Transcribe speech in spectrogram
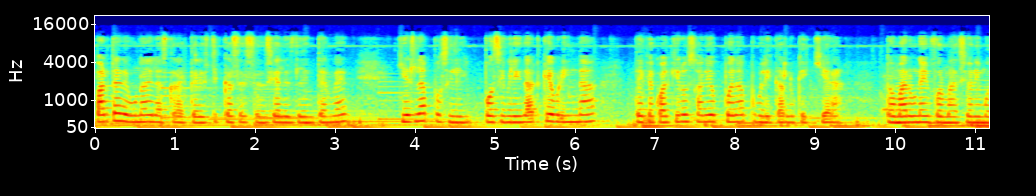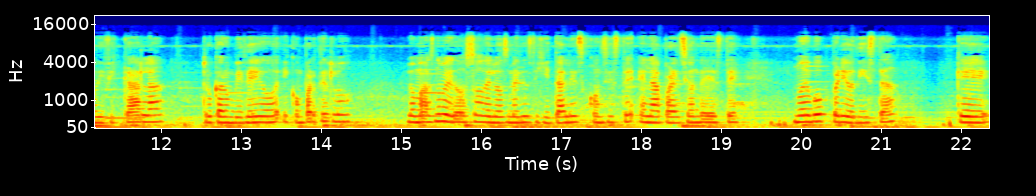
parte de una de las características esenciales del Internet y es la posibilidad que brinda de que cualquier usuario pueda publicar lo que quiera, tomar una información y modificarla, trucar un video y compartirlo lo más novedoso de los medios digitales consiste en la aparición de este nuevo periodista que,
